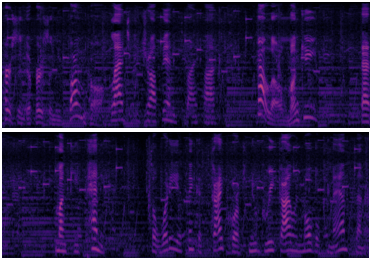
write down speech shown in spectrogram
person-to-person phone call. Glad you could drop in, Spy Fox. Hello, monkey. That's Monkey Penny. So what do you think of Skycorp's new Greek Island Mobile Command Center?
